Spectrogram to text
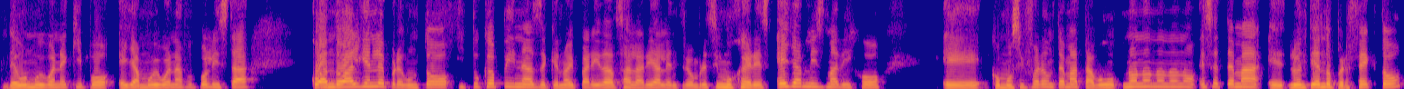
de un muy buen equipo, ella muy buena futbolista, cuando alguien le preguntó, ¿y tú qué opinas de que no hay paridad salarial entre hombres y mujeres? Ella misma dijo, eh, como si fuera un tema tabú, no, no, no, no, no, ese tema eh, lo entiendo perfecto,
